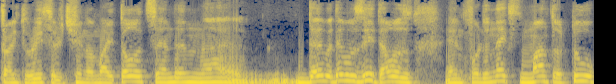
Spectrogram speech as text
trying to research, you know, my thoughts, and then uh, that that was it. I was, and for the next month or two,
